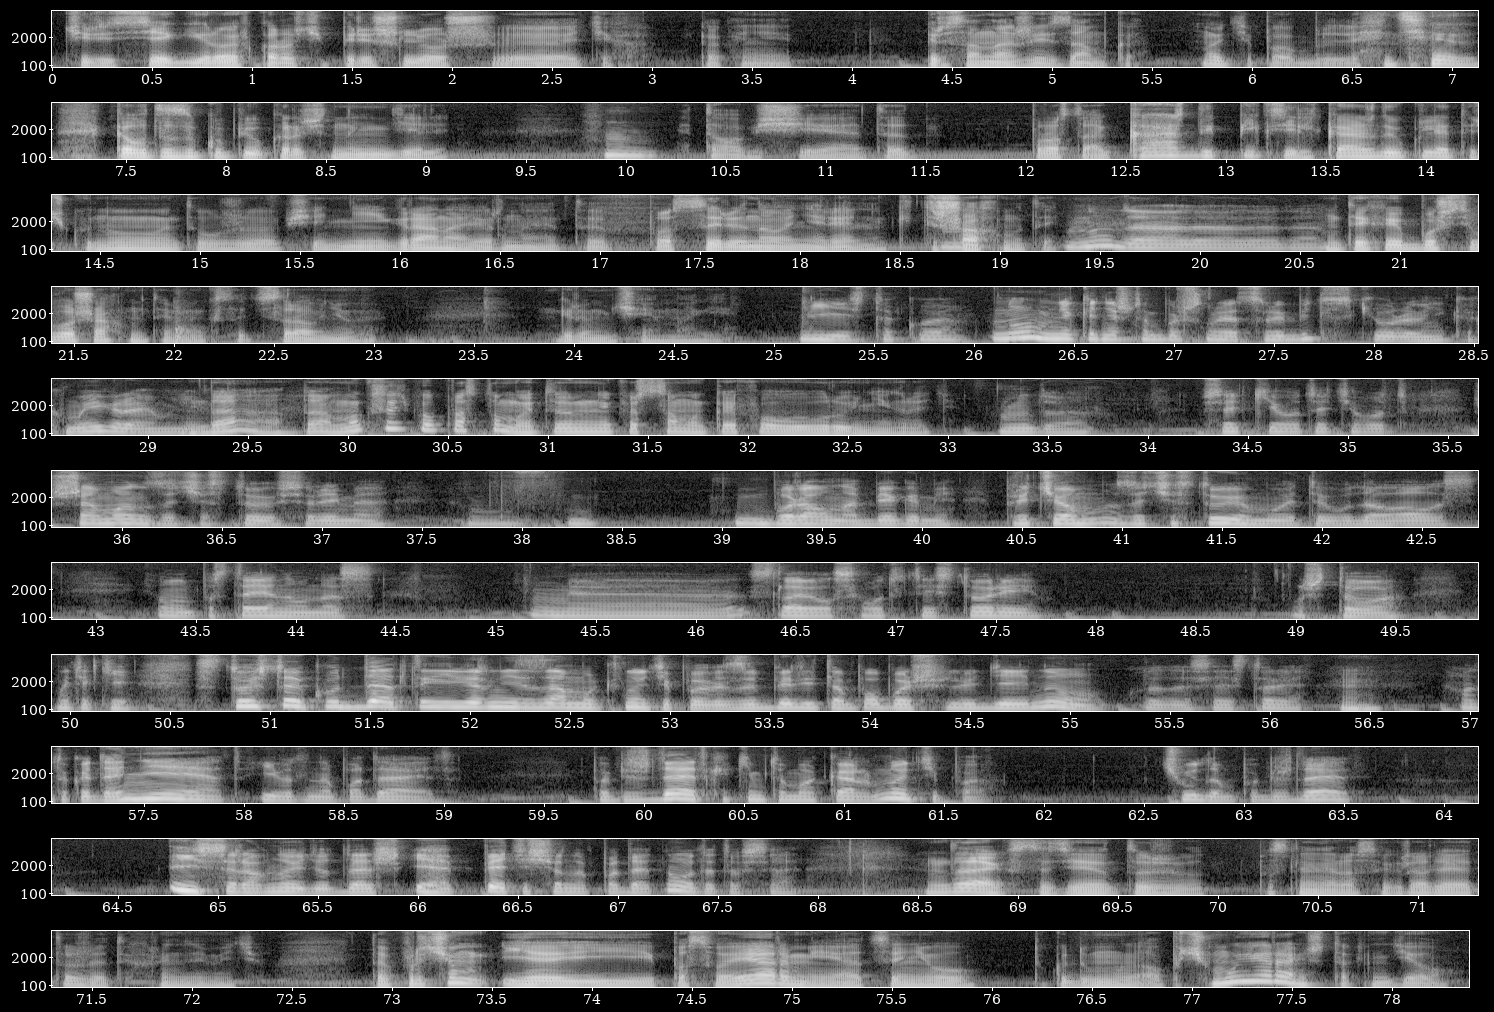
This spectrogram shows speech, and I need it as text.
через всех героев, короче, перешлешь э, этих, как они, персонажей из замка. Ну, типа, блядь, кого ты закупил, короче, на неделе. хм. Это вообще, это просто каждый пиксель, каждую клеточку, ну, это уже вообще не игра, наверное, это просто соревнование реально, какие-то Ну, шахматы. Ну да, да, да, да. Вот я их больше всего шахматами, кстати, сравниваю. Герой меча и магии. Есть такое. Ну, мне, конечно, больше нравится любительский уровень, как мы играем них. Да, да. Мы, кстати, по-простому. Это, мне кажется, самый кайфовый уровень играть. Ну да. Всякие вот эти вот шаман зачастую все время брал набегами. Причем зачастую ему это и удавалось. Он постоянно у нас э, славился вот этой историей, что мы такие, стой, стой, куда ты, вернись замок, ну, типа, забери там побольше людей, ну, вот эта вся история. Мгм. Он такой, да нет, и вот нападает. Побеждает каким-то макаром, ну, типа, чудом побеждает. И все равно идет дальше, и опять еще нападает. Ну, вот это вся. Да, кстати, я тоже вот последний раз играли, я тоже эту хрень заметил. Так причем я и по своей армии оценивал, такой думаю, а почему я раньше так не делал?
